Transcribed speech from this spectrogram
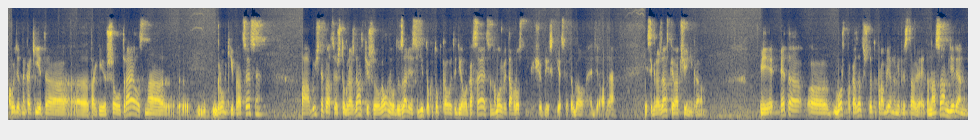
Ходят на какие-то э, такие шоу-трайлс, на э, громкие процессы, а обычный процесс, что гражданский, что уголовный, вот в зале сидит только тот, кого это дело касается, но может быть там родственник еще близкий, если это уголовное дело, да. Если гражданское, вообще никого. И это э, может показаться, что это проблема не представляет. Но на самом деле,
